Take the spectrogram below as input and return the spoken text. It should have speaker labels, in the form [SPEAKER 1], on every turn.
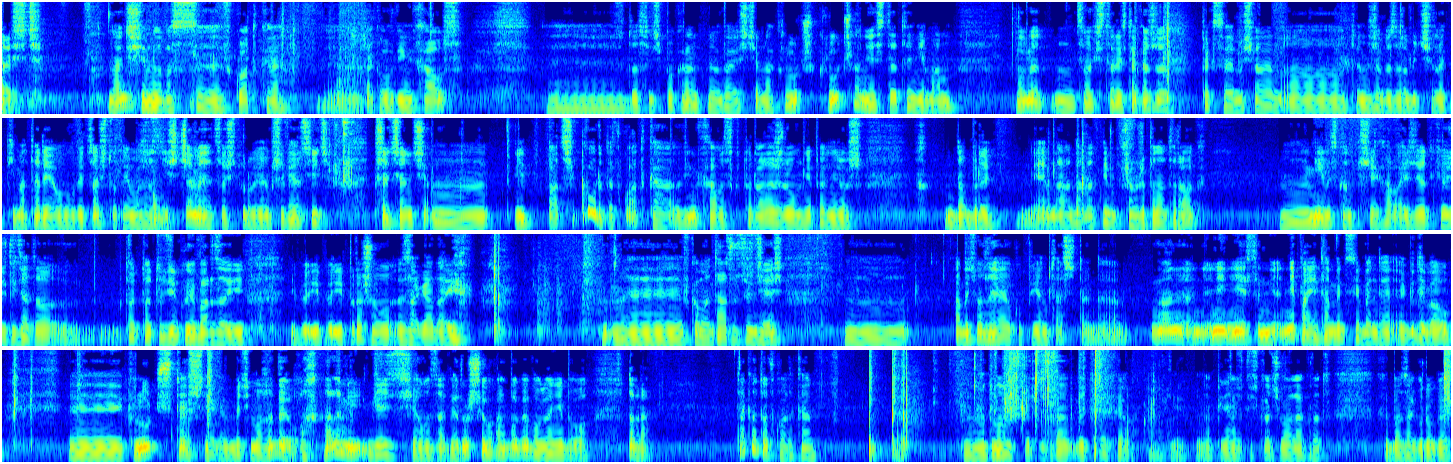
[SPEAKER 1] Cześć. No, dzisiaj mam dla Was e, wkładkę e, taką Wing House e, z dosyć pokrętnym wejściem na klucz. Klucza niestety nie mam. W ogóle cała historia jest taka, że tak sobie myślałem o tym, żeby zrobić lekki materiał. Mówię, coś tutaj może zniszczymy, coś spróbujemy przywiercić, przeciąć. mm, I patrzę, kurde, wkładka Wing House, która leży u mnie pewnie już dobry, nie wiem, nawet, nawet nie wypuszczam, że ponad rok. Mm, Nie wiem skąd przyjechała. Jeżeli od jakiegoś widza, to, to, to, to dziękuję bardzo i, i, i, proszę zagadaj yy, w komentarzu czy gdzieś. Mm, A być może ja ją kupiłem też. Ten, e, no, nie, nie, jestem, nie, nie pamiętam, więc nie będę gdybał. Yy, Klucz też nie wiem, być może był, ale mi gdzieś się zawieruszył, albo go w ogóle nie było. Dobra, taka to wkładka. No, tu mam. O, napinacz wyskoczył, ale akurat chyba za gruby.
